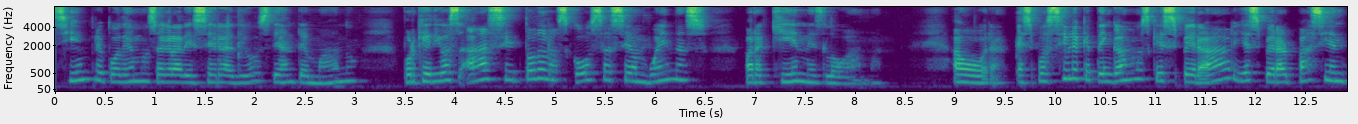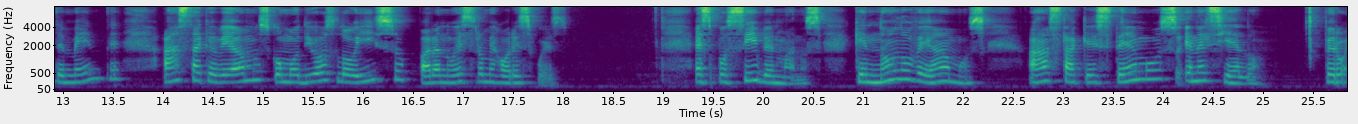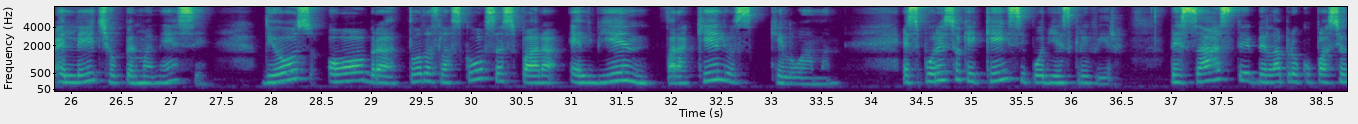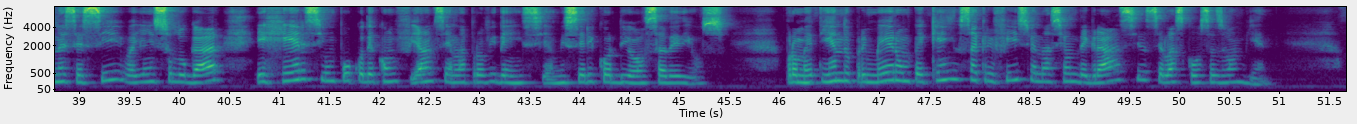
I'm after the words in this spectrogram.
Siempre podemos agradecer a Dios de antemano porque Dios hace todas las cosas sean buenas para quienes lo aman. Ahora, es posible que tengamos que esperar y esperar pacientemente hasta que veamos cómo Dios lo hizo para nuestro mejor esfuerzo. Es posible, hermanos, que no lo veamos hasta que estemos en el cielo, pero el hecho permanece Dios obra todas las cosas para el bien, para aquellos que lo aman. Es por eso que Casey podía escribir, deshazte de la preocupación excesiva y en su lugar ejerce un poco de confianza en la providencia misericordiosa de Dios, prometiendo primero un pequeño sacrificio en acción de gracias si las cosas van bien.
